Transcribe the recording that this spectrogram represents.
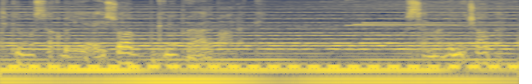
ذاتك المستقبلية. أي سؤال ممكن يطرأ على بالك واستمع للإجابة.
